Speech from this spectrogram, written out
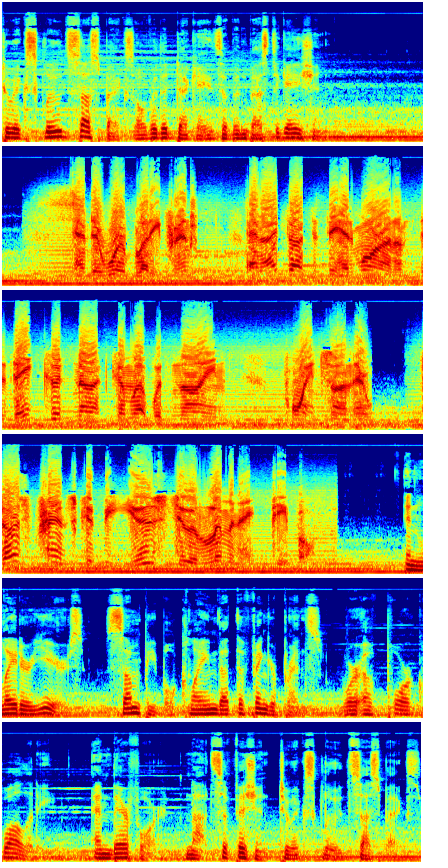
to exclude suspects over the decades of investigation. And there were bloody prints, and I thought that they had more on them. They could not come up with nine points on there. Those prints could be used to eliminate people. In later years, some people claimed that the fingerprints were of poor quality and therefore not sufficient to exclude suspects.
